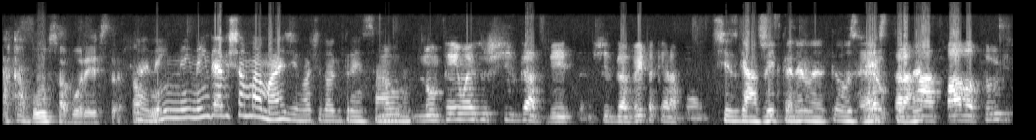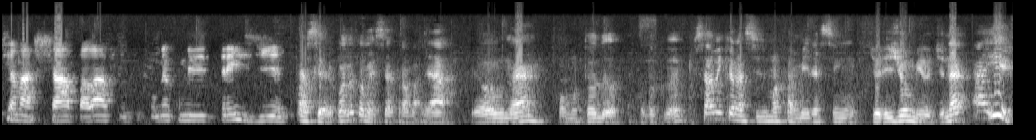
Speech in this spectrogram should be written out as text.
acabou o sabor extra. Ah, Acabou. nem, nem, nem deve chamar mais de hot dog prensado. Não, né? não tem mais o X-Gaveta. O X-Gaveta que era bom. X-gaveta, né, mano? Os É, o restos, cara né? rapava tudo que tinha na chapa lá, filho, comia comida de três dias. Parceiro, quando eu comecei a trabalhar, eu, né, como todo. todo sabem que eu nasci de uma família assim, de origem humilde, né? Aí,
